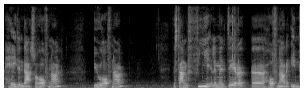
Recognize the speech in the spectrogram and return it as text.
hedendaagse Hofnar, uw Hofnar. Er staan vier elementaire uh, hofnarren in.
